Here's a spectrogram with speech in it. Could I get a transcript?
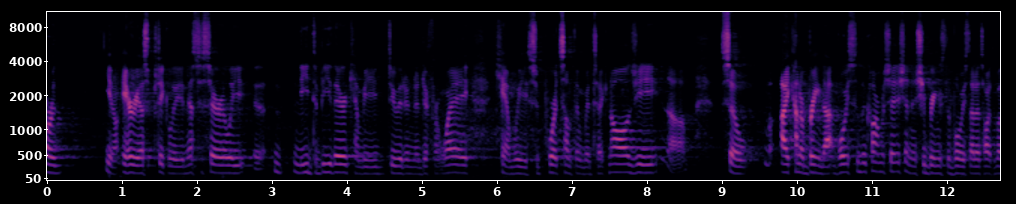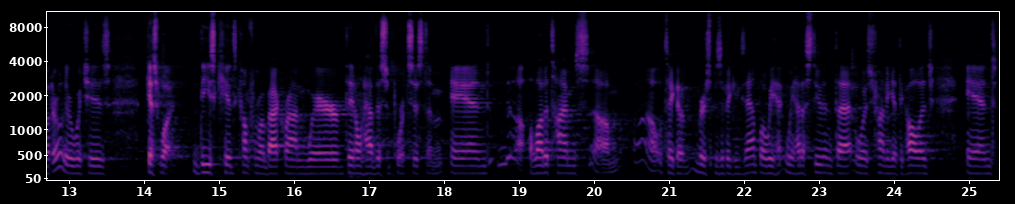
are you know, areas particularly necessarily uh, need to be there? Can we do it in a different way? Can we support something with technology? Um, so I kind of bring that voice to the conversation, and she brings the voice that I talked about earlier, which is, guess what? These kids come from a background where they don't have the support system, and a lot of times, um, I'll take a very specific example. We, ha- we had a student that was trying to get to college, and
